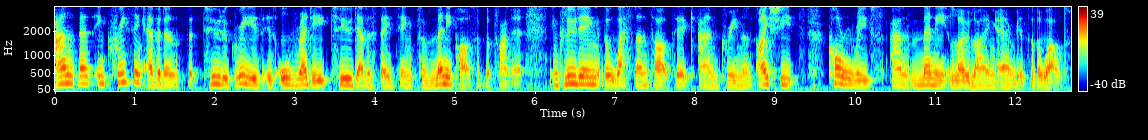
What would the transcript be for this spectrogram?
And there's increasing evidence that 2 degrees is already too devastating for many parts of the planet, including the West Antarctic and Greenland ice sheets, coral reefs, and many low lying areas of the world.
